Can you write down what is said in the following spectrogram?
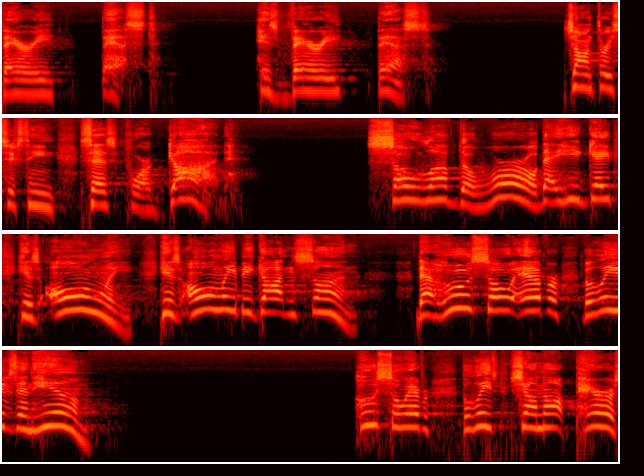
very best. His very best. John 3:16 says, "For God so loved the world that he gave his only, his only begotten son, that whosoever believes in him Whosoever believes shall not perish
